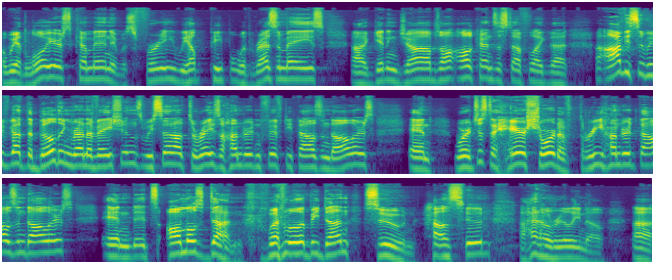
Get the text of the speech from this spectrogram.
Uh, we had lawyers come in it was free. We helped people with resumes uh, getting jobs all, all, kinds of stuff like that. Uh, obviously we've got the building renovations. We set out to raise $150000 and we're just a hair short of $300000 and it's almost done when will it be done soon how soon i don't really know uh,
